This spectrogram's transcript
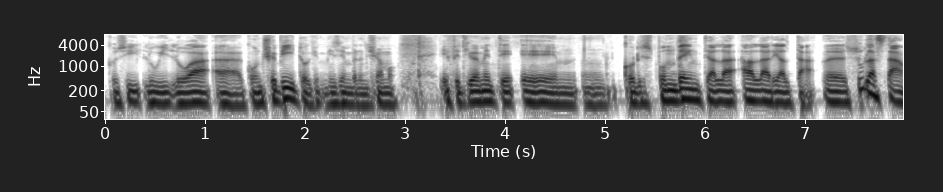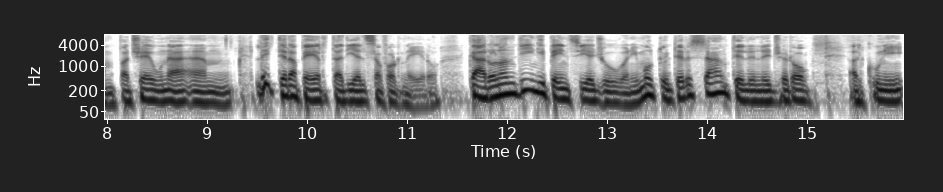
così, lui lo ha uh, concepito, che mi sembra diciamo, effettivamente eh, corrispondente alla, alla realtà. Eh, sulla stampa c'è una um, lettera aperta di Elsa Fornero. Caro Landini, pensi ai giovani, molto interessante, le leggerò alcuni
